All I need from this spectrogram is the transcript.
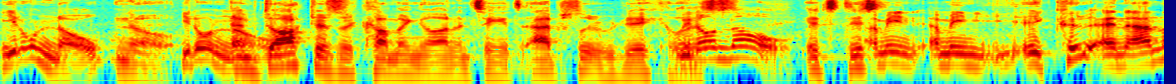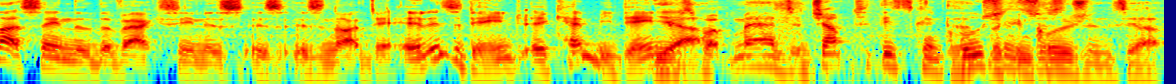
you don't know. No, you don't know. And doctors are coming on and saying it's absolutely ridiculous. We don't know. It's this. I mean, I mean, it could, and I'm not saying that the vaccine is is, is not. Da- it is a danger. It can be dangerous, Yeah. but man, to jump to these the, conclusions, the just- conclusions. yeah.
